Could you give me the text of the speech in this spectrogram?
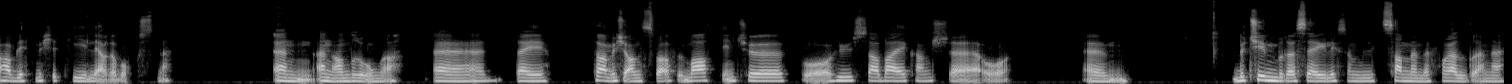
har blitt mye tidligere voksne enn en andre unger. Eh, de tar mye ansvar for matinnkjøp og husarbeid, kanskje, og em, bekymrer seg liksom litt sammen med foreldrene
